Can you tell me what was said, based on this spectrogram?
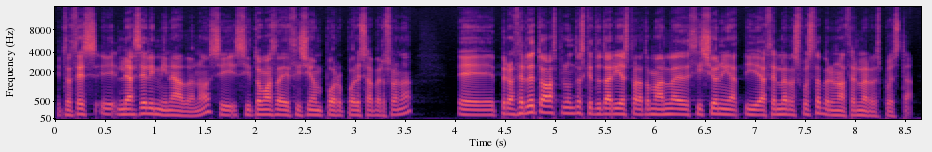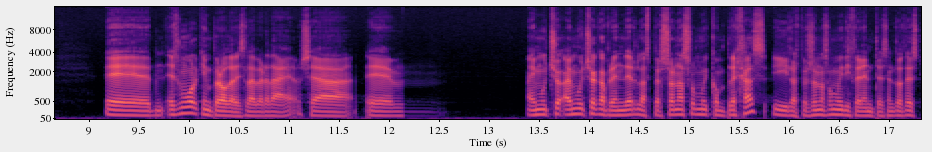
Entonces eh, le has eliminado, ¿no? Si, si tomas la decisión por, por esa persona. Eh, pero hacerle todas las preguntas que tú te harías para tomar la decisión y, ha- y hacer la respuesta, pero no hacer la respuesta. Es un work in progress, la verdad, ¿eh? O sea, hay, mucho, hay mucho que aprender. Las personas son muy complejas y las personas son muy diferentes. Entonces,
